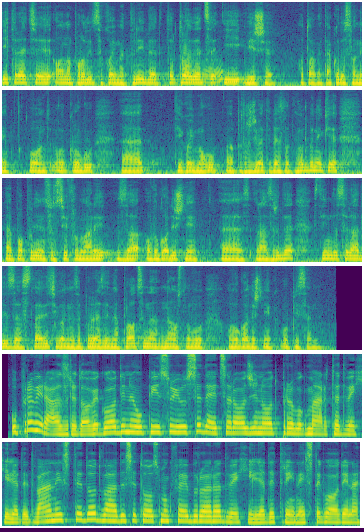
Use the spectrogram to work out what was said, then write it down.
i treće je ona porodica koja ima tri troje dece i više od toga. Tako da su oni u ovom krugu ti koji mogu potraživati besplatne učbenike. Popunjeni su svi formulari za ovogodišnje e, razrede, s tim da se radi za sledeće godine za prvi razredna procena na osnovu ovogodišnjeg upisa. U prvi razred ove godine upisuju se deca rođena od 1. marta 2012. do 28. februara 2013. godine.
